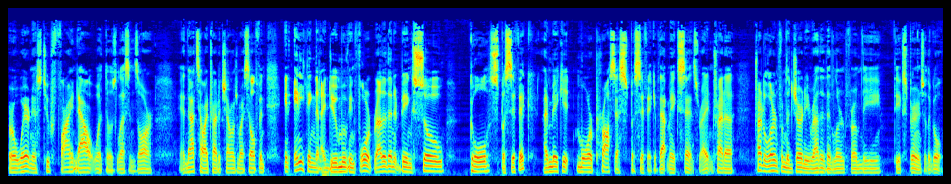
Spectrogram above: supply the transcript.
or awareness to find out what those lessons are? And that's how I try to challenge myself in, in anything that I do moving forward, rather than it being so goal specific. I make it more process specific, if that makes sense, right? And try to try to learn from the journey rather than learn from the the experience or the goal.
